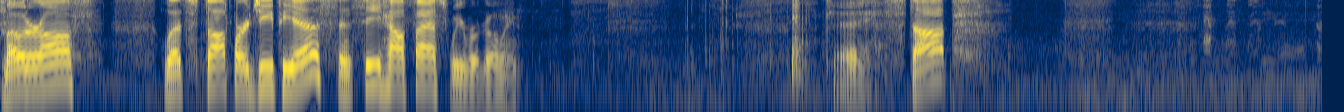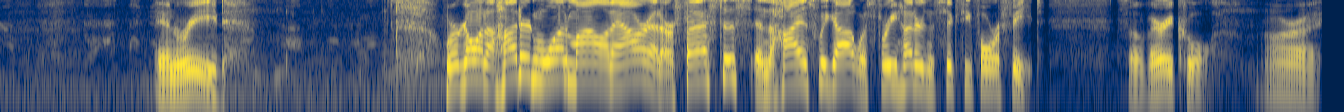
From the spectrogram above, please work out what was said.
motor off. Let's stop our GPS and see how fast we were going. Okay, stop. And read. We're going 101 mile an hour at our fastest, and the highest we got was 364 feet. So very cool. All right.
